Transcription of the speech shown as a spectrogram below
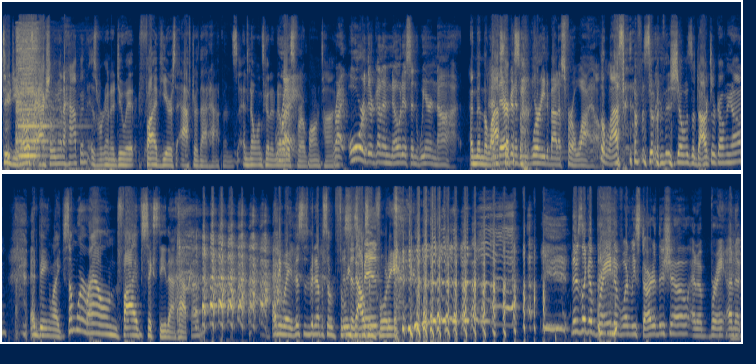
Dude, you know what's actually going to happen is we're going to do it five years after that happens, and no one's going to notice right. for a long time. Right. Or they're going to notice and we're not. And then the last and they're going to be worried about us for a while. The last episode of this show was a doctor coming on and being like, somewhere around 560 that happened. anyway, this has been episode 3048. like a brain of when we started the show and a brain and a,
